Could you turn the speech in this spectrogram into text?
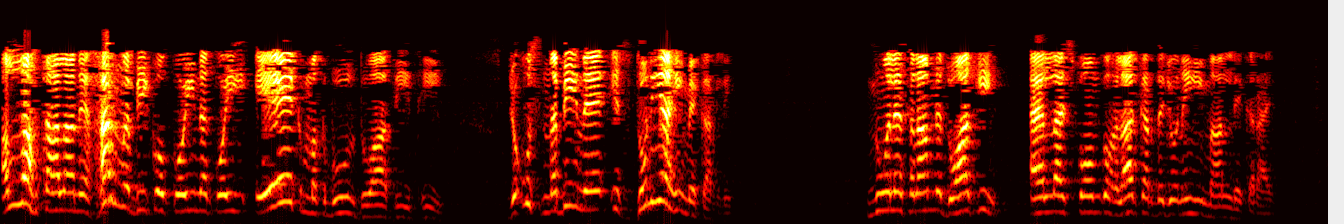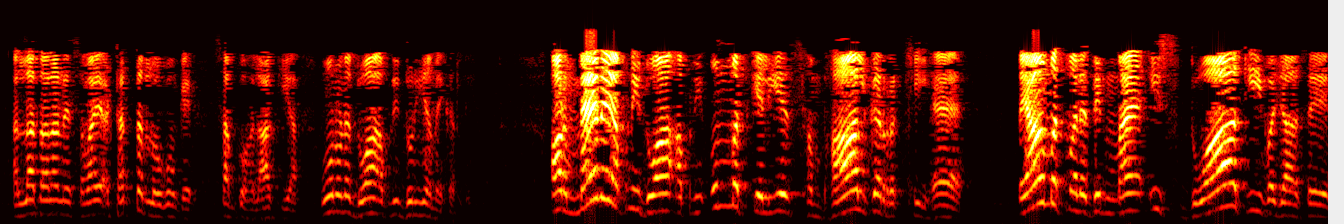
اللہ تعالیٰ نے ہر نبی کو کوئی نہ کوئی ایک مقبول دعا دی تھی، جو اس نبی نے اس دنیا ہی میں کر لی۔ نو علیہ السلام نے دعا کی، اے اللہ اس قوم کو ہلاک کر دے جو نہیں ایمان لے کر آئے۔ اللہ تعالیٰ نے سوائے اٹھہتر لوگوں کے سب کو ہلاک کیا، وہ انہوں نے دعا اپنی دنیا میں کر لی۔ اور میں نے اپنی دعا اپنی امت کے لیے سنبھال کر رکھی ہے۔ قیامت والے دن میں اس دعا کی وجہ سے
